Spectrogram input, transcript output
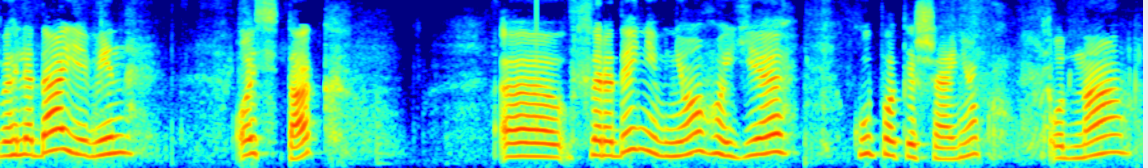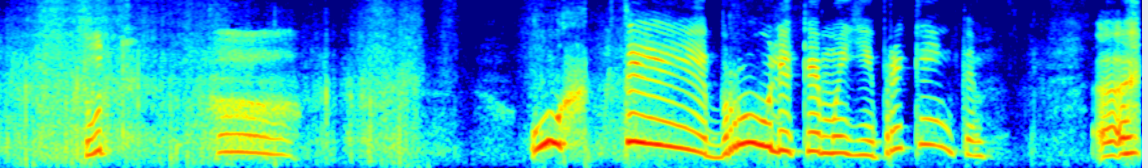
Виглядає він ось так. Е, всередині в нього є купа кишеньок. Одна тут. Ух ти! Бруліки мої, прикиньте. Е,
